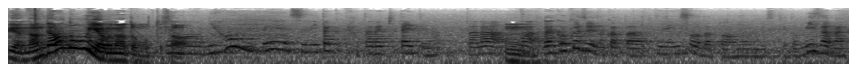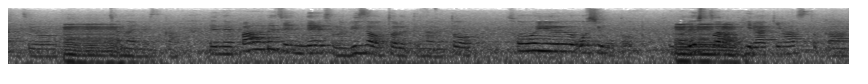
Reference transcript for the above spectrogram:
いやなんであんな多いんやろうなと思ってさ。日本で住みたくて働きたいってなったら、うん。まあ、外国人の方全員そうだとは思うんですけどビザが必要うんうんうんじゃないですか、でネパール人でそのビザを取るってなるとそういうお仕事うんうんうんレストランを開きますとか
